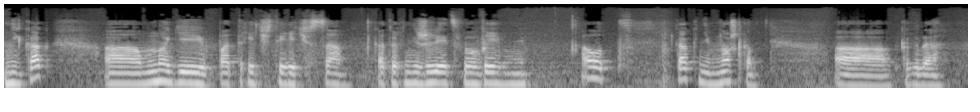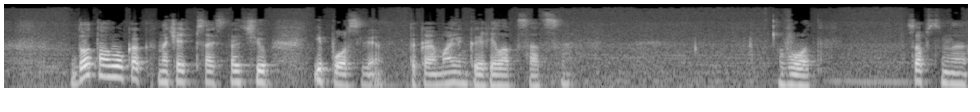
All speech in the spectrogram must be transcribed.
Никак многие по 3-4 часа, которые не жалеют своего времени. А вот так немножко, а, когда до того, как начать писать статью, и после. Такая маленькая релаксация. Вот. Собственно,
